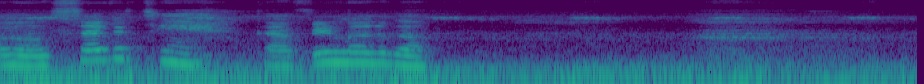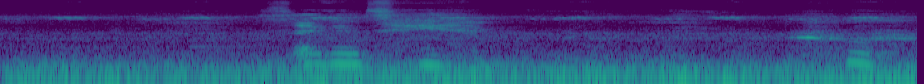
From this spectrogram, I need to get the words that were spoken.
I'm on seventeen. Got three more to go. 17. Whew.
